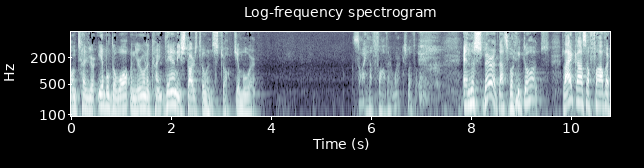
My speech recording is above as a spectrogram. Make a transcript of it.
until you're able to walk on your own account. Then He starts to instruct you more. That's the way the Father works with us. In the Spirit, that's what He does. Like as a father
